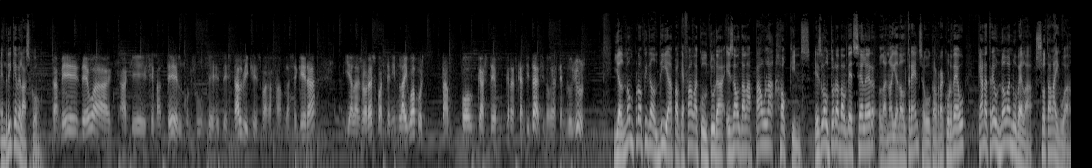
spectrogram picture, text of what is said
Enrique Velasco. També es deu a, a que se manté el consum d'estalvi que es va agafar amb la sequera i aleshores, quan tenim l'aigua, pues, tampoc gastem grans quantitats, sinó que gastem lo just. I el nom propi del dia, pel que fa a la cultura, és el de la Paula Hawkins. És l'autora del bestseller La noia del tren, segur que el recordeu, que ara treu nova novel·la, Sota l'aigua.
